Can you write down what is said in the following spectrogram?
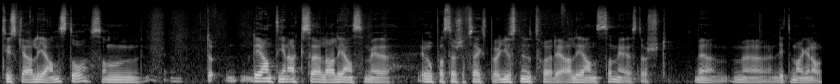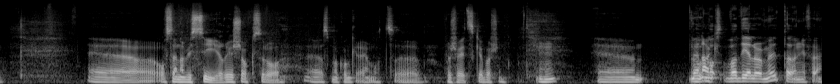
tyska Allians. Då, som, det är antingen AXA eller Allians som är Europas största försäkringsbolag. Just nu tror jag det är Allians som är störst med, med lite marginal. Eh, och sen har vi Zürich också då, eh, som konkurrerar mot eh, på schweiziska börsen. Mm. Eh, Men vad, delar de ut då ungefär?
